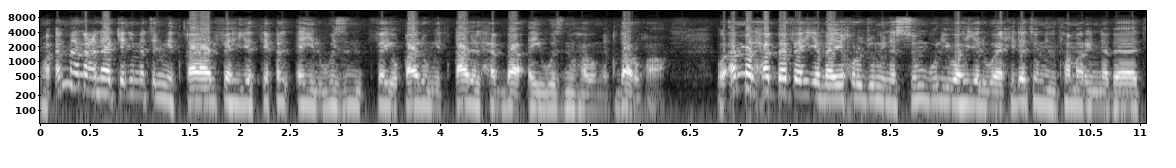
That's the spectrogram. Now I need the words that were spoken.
وأما معنى كلمة المثقال فهي الثقل أي الوزن فيقال مثقال الحبة أي وزنها ومقدارها. وأما الحبة فهي ما يخرج من السنبل وهي الواحدة من ثمر النبات.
